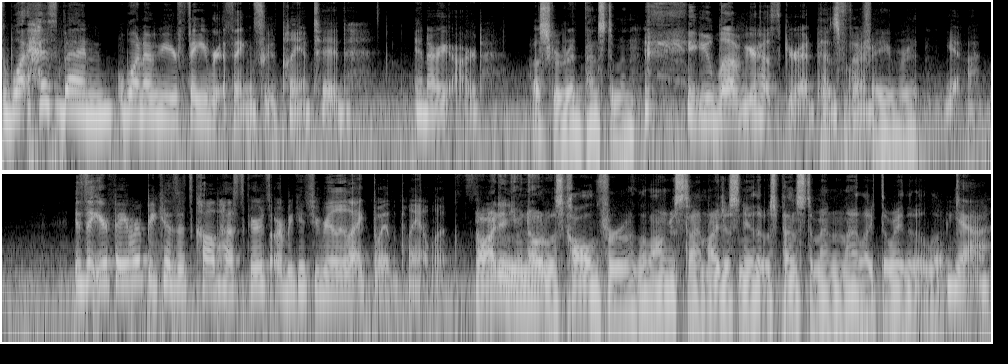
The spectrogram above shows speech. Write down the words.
What has been one of your favorite things we've planted in our yard? Husker red penstemon. you love your Husker Red Penstemon. That's my favorite. Yeah. Is it your favorite because it's called Huskers or because you really like the way the plant looks? Oh, I didn't even know what it was called for the longest time. I just knew that it was penstemon and I liked the way that it looked. Yeah.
